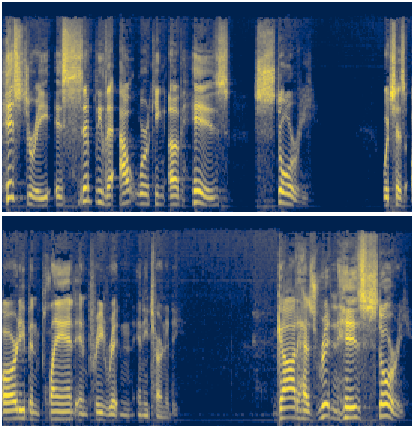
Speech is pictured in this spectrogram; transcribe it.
history is simply the outworking of his story, which has already been planned and pre written in eternity. God has written his story.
